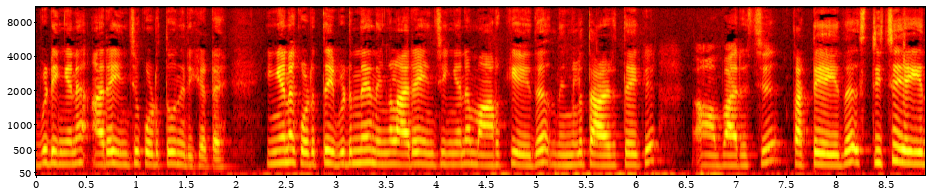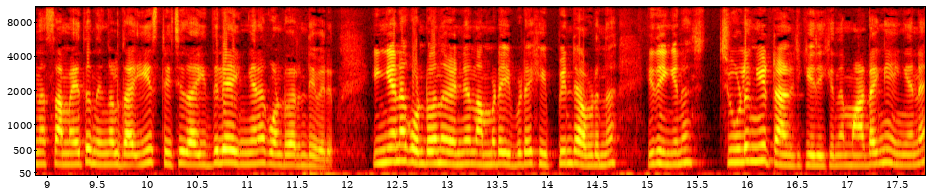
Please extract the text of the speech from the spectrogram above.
ഇവിടെ ഇങ്ങനെ അര ഇഞ്ച് കൊടുത്തു എന്നിരിക്കട്ടെ. ഇങ്ങനെ കൊടുത്ത് ഇവിടുന്ന് നിങ്ങൾ അര ഇഞ്ച് ഇങ്ങനെ മാർക്ക് ചെയ്ത് നിങ്ങൾ താഴത്തേക്ക് വരച്ച് കട്ട് ചെയ്ത് സ്റ്റിച്ച് ചെയ്യുന്ന സമയത്ത് നിങ്ങൾ ദാ ഈ സ്റ്റിച്ച് ദാ ഇതിലേ ഇങ്ങനെ കൊണ്ടുവരേണ്ടി വരും. ഇങ്ങനെ കൊണ്ടുവന്നു കഴിഞ്ഞാൽ നമ്മുടെ ഇവിടെ ഹിപ്പിന്റെ അവിടുന്ന് ഇതിങ്ങനെ ചുളുങ്ങിയിട്ടാണ് ഇരിക്കും ഇരിക്കുന്നത് മടങ്ങി ഇങ്ങനെ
